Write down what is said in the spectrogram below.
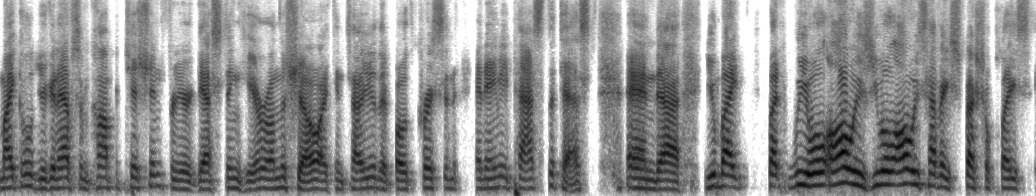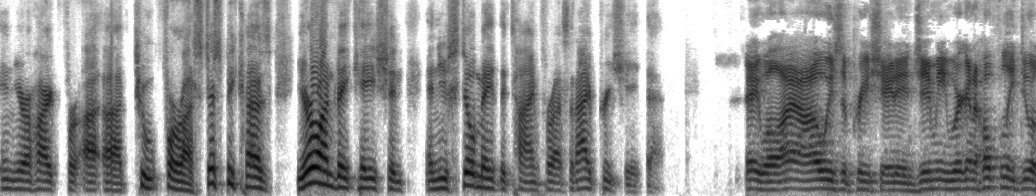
Michael, you're going to have some competition for your guesting here on the show. I can tell you that both Chris and, and Amy passed the test, and uh, you might. But we will always, you will always have a special place in your heart for uh, uh, to for us, just because you're on vacation and you still made the time for us, and I appreciate that. Hey, well, I always appreciate it. And Jimmy, we're going to hopefully do a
